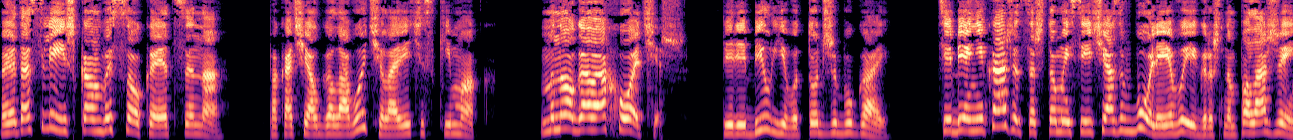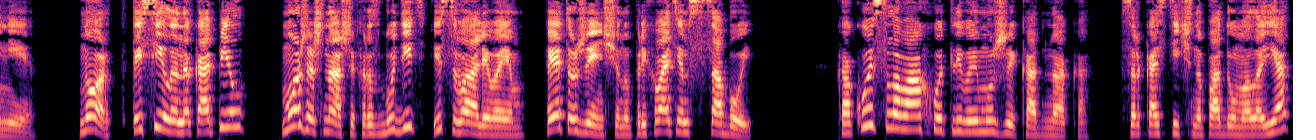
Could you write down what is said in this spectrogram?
«Это слишком высокая цена», – покачал головой человеческий маг. «Многого хочешь», – перебил его тот же Бугай. «Тебе не кажется, что мы сейчас в более выигрышном положении? Норт, ты силы накопил? Можешь наших разбудить и сваливаем. Эту женщину прихватим с собой. Какой словоохотливый мужик, однако, саркастично подумала я,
